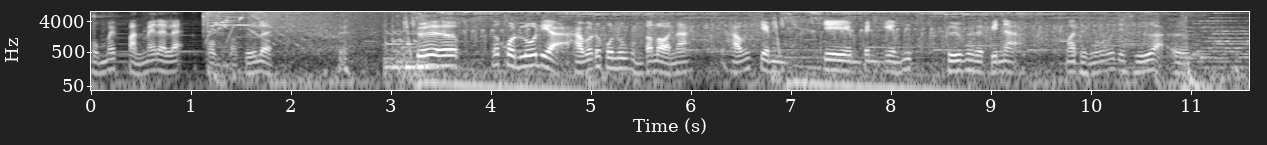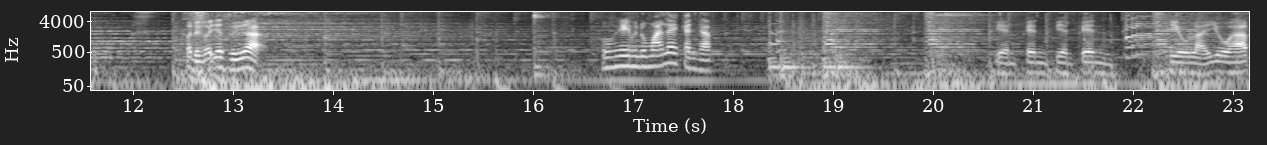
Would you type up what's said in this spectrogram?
ผมไม่ปั่นไม่อะไรแล้ว ผมขอซื้อเลย คือทุกคนรู้เดียหาว่าทุกคนรู้ผมตลอดนะหาว่าเกมเกมเป็นเกมที่ซื้อเพลย์ปินอะมาถึงก็จะซื้ออะเออมาถึงก็จะซื้ออะโอเคมาดูไม้แรกกันครับ เปลี่ยนเป็นเปลี่ยนเป็นฮิวไหลอยู่ครับ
